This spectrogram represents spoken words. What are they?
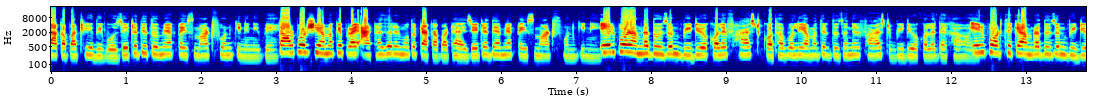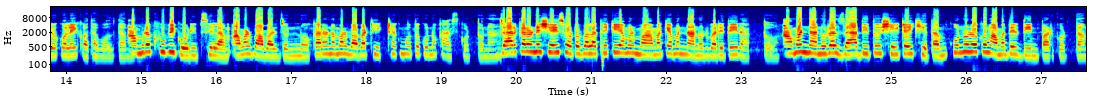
টাকা পাঠিয়ে দিব, যেটা দিয়ে তুমি একটা স্মার্টফোন কিনে নিবে। তারপর সে আমাকে প্রায় আট হাজারের মতো টাকা পাঠায়, যেটা দিয়ে আমি একটা স্মার্টফোন কিনি। এরপর আমরা দুইজন ভিডিও কলে ফার্স্ট কথা বলি, আমাদের দুজনের ফার্স্ট ভিডিও কলে দেখা হয়। এরপর থেকে আমরা দুজন ভিডিও কলেই কথা বলতাম। আমরা খুবই গরিব ছিলাম, আমার বাবার জন্য, কারণ আমার বাবা ঠিকঠাক মতো কোনো কাজ করতো না। যার কারণে সেই ছোটবেলা থেকেই আমার মা আমাকে আমার নানুর বাড়িতেই রাখতো। আমার নানুরা যা দিত সেইটাই খেতাম। কোনো রকম আমাদের দিন পার করতাম।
